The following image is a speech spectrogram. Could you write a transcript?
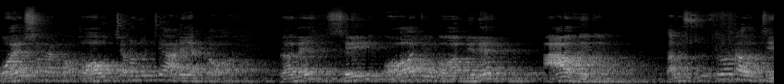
বয়ের সঙ্গে একটা অ উচ্চারণ হচ্ছে, আর এই একটা অ। তাহলে সেই অ যোগ অ মিলে আ হয়ে গেল। তাহলে সূত্রটা হচ্ছে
